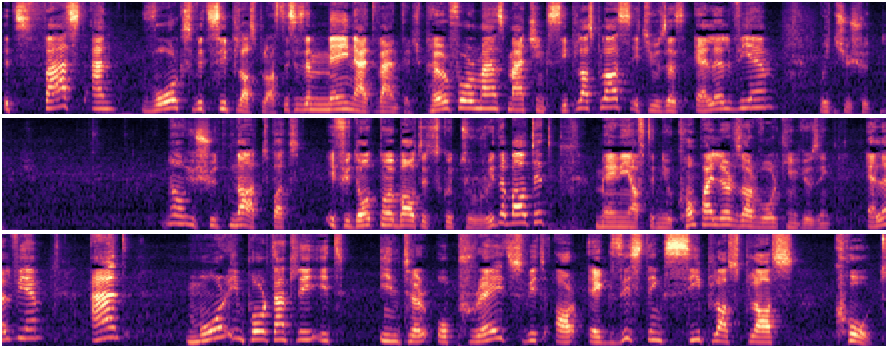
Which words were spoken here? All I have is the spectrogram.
It's fast and works with C++. This is the main advantage. Performance matching C++. It uses LLVM, which you should no, you should not. But if you don't know about it, it's good to read about it. Many of the new compilers are working using LLVM. And more importantly, it interoperates with our existing C++ code.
